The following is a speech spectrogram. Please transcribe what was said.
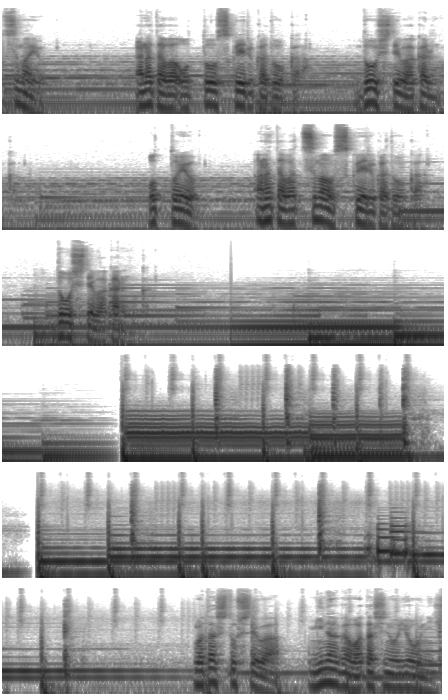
妻よあなたは夫を救えるかどうかどうしてわかるのか。夫よあなたは妻を救えるかどうかどうしてわかるのか。私としては皆が私のように一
